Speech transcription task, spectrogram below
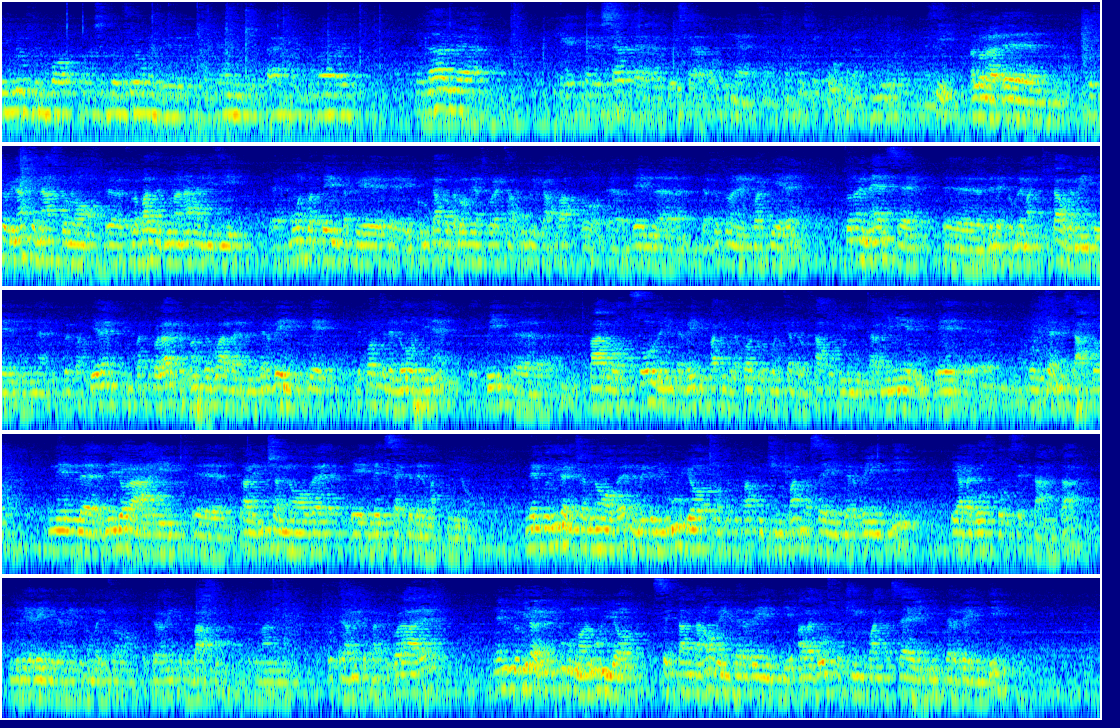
che illustri un po' la situazione che abbiamo in città, in particolare nell'area che è interessata da questa ordinanza, da queste ordinanze. Sì, allora eh, queste ordinanze nascono eh, sulla base di un'analisi eh, molto attenta che eh, il Comitato per l'Ordine e la Sicurezza Pubblica ha fatto eh, del, della situazione nel quartiere. Sono emerse eh, delle problematicità ovviamente in, in quel quartiere, in particolare per quanto riguarda gli interventi che le forze dell'ordine, e qui parlo solo degli interventi fatti dalla forza di polizia dello Stato, quindi carabinieri e polizia di Stato, nel, negli orari eh, tra le 19 e le 7 del mattino. Nel 2019, nel mese di luglio, sono stati fatti 56 interventi e ad agosto 70. Nel 2020 ovviamente i numeri sono estremamente più bassi, anno estremamente particolare. Nel 2021 a luglio 79 interventi, ad agosto 56 interventi.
